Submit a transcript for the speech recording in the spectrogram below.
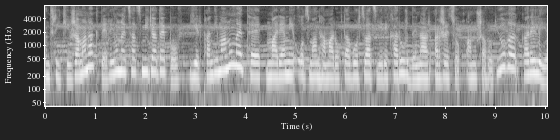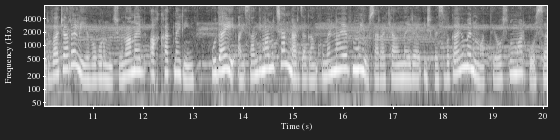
ընթրիքի ժամանակ տեղի ունեցած միջադեպով, երբ հանդիմանում է, թե Մարիամի օծման համար օգտագործված 300 դենար արժեցող անուշահոտ յուղը կարելի էր վաճառել եւ ողորմություն անել աղքատներին։ Հուդայի այս հանդիմանությանն արձագանքում են նաև մյուս առաքյալները, ինչպես վկայում են Մատթեոսն ու Մարկոսը,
